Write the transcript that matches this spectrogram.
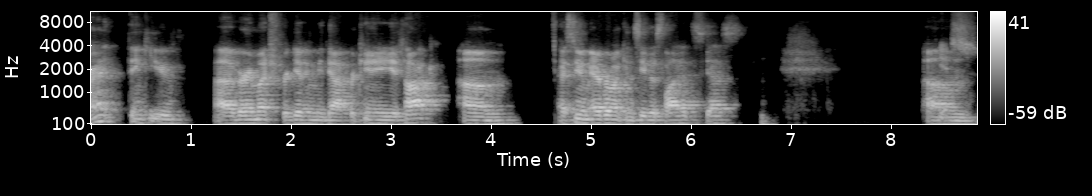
All right, thank you uh, very much for giving me the opportunity to talk. Um, I assume everyone can see the slides, yes? Um, Yes.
